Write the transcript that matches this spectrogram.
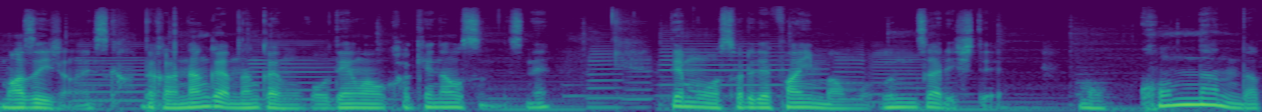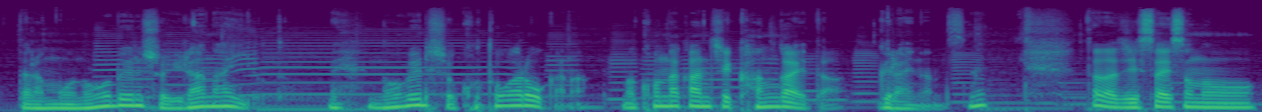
まずいじゃないですか。だから何回も何回もこう電話をかけ直すんですね。でもそれでファインマンもうんざりして、もうこんなんだったらもうノーベル賞いらないよと。ね、ノーベル賞断ろうかな。まあ、こんな感じで考えたぐらいなんですね。ただ実際その、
